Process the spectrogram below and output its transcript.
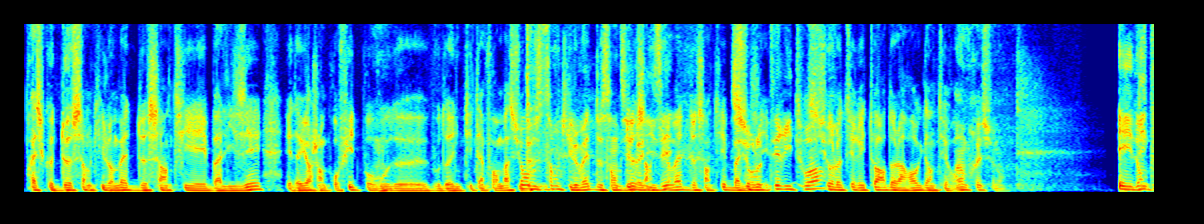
Presque 200 km de sentiers balisés. Et d'ailleurs, j'en profite pour vous, de- vous donner une petite information. 200 km de sentiers 200 balisés km de sentiers balisés. sur le territoire Sur le territoire de la Roque d'Enterron. Impressionnant. Et donc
